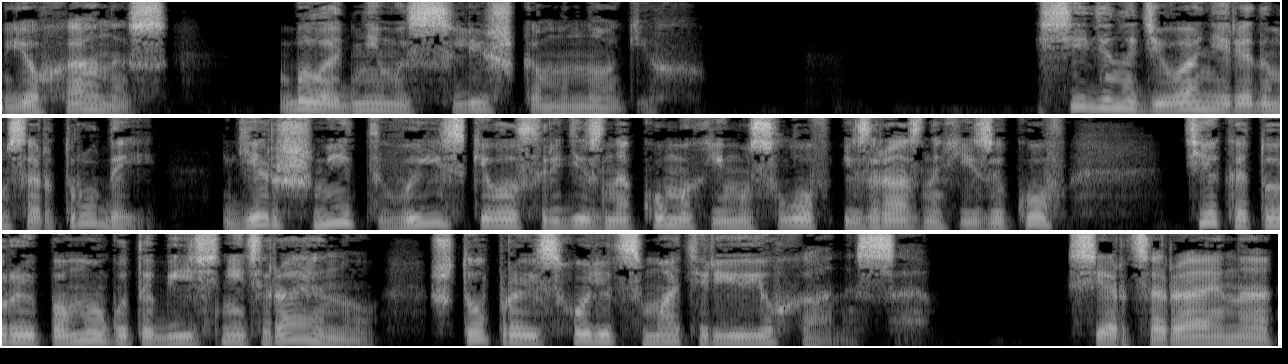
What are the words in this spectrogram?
Йоханнес был одним из слишком многих. Сидя на диване рядом с Артрудой, Гер Шмидт выискивал среди знакомых ему слов из разных языков те, которые помогут объяснить Райану, что происходит с матерью Йоханнеса. Сердце Райана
